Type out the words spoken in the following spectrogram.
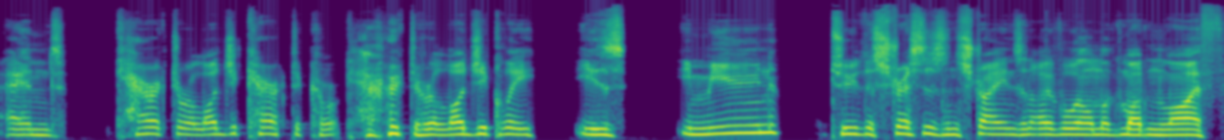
and characterologic character characterologically is immune to the stresses and strains and overwhelm of modern life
